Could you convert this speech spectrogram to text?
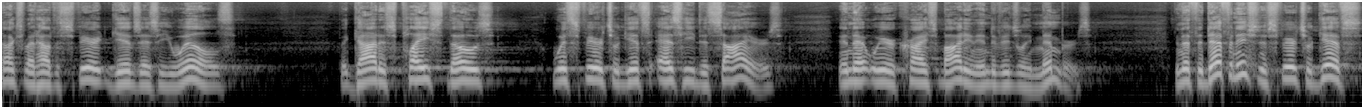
talks about how the Spirit gives as He wills, that God has placed those with spiritual gifts as He desires, and that we are Christ's body and individually members. And that the definition of spiritual gifts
